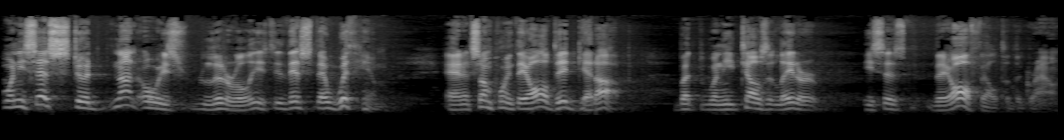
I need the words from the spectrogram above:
When he says stood, not always literally, they're with him. And at some point, they all did get up. But when he tells it later, he says they all fell to the ground.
